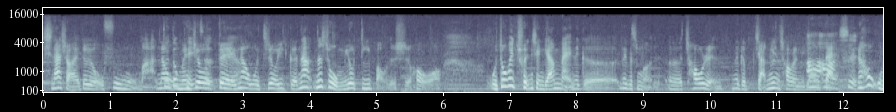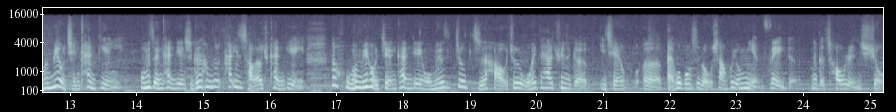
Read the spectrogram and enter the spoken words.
其他小孩都有父母嘛，那我们就对，那我只有一个。那那时候我们又低保的时候哦，我都会存钱给他买那个那个什么呃超人那个假面超人的腰带，是。然后我们没有钱看电影。我们只能看电视，可是他们都他一直吵要去看电影，那我们没有钱看电影，我们就只好就是我会带他去那个以前呃百货公司楼上会有免费的那个超人秀，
